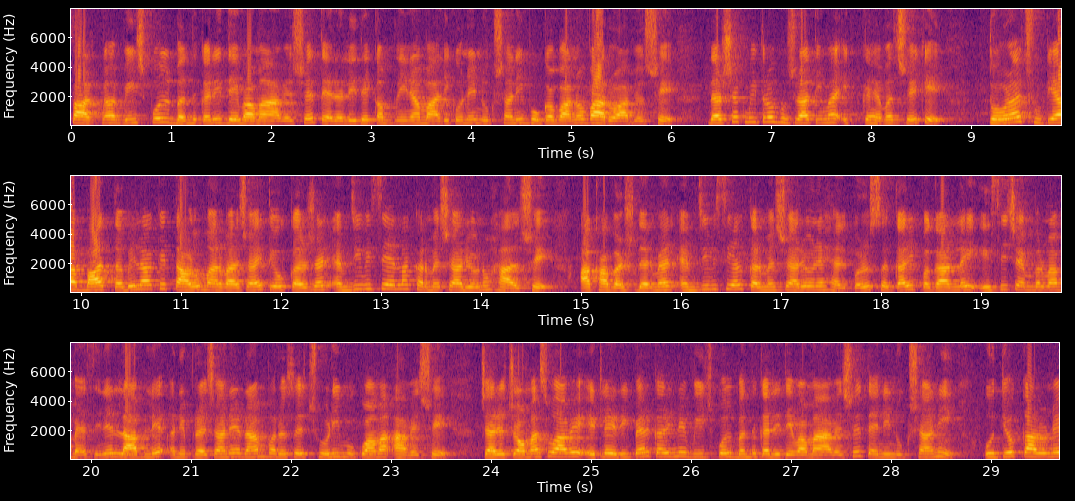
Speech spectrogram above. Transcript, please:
પાર્કમાં વીજ પુલ બંધ કરી દેવામાં આવે છે. તેને લીધે કંપનીના માલિકોને નુકસાની ભોગવવાનો વારો આવ્યો છે. દર્શક મિત્રો, ગુજરાતીમાં એક કહેવત છે કે, ધોળા છૂટ્યા બાદ તબેલા કે તાળું મારવા જાય તેઓ કરજણ એમજીવીસીએલના કર્મચારીઓનો હાલ છે. આખા વર્ષ દરમિયાન એમજીવીસીએલ કર્મચારીઓ અને હેલ્પરો સરકારી પગાર લઈ એસી ચેમ્બરમાં બેસીને લાભ લે અને પ્રજાને રામ ભરોસે છોડી મૂકવામાં આવે છે. જ્યારે ચોમાસું આવે એટલે રિપેર કરીને વીજ પોલ બંધ કરી દેવામાં આવે છે. તેની નુકસાની ઉદ્યોગકારોને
